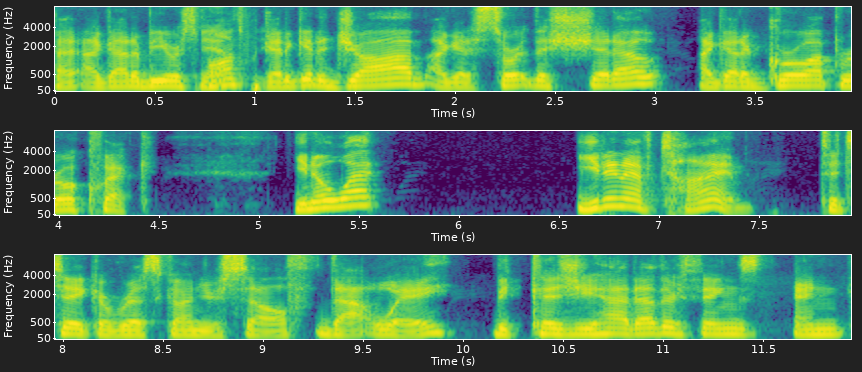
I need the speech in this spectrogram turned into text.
I, I gotta be responsible. Yeah. I gotta get a job. I gotta sort this shit out. I gotta grow up real quick. You know what? You didn't have time to take a risk on yourself that way because you had other things and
